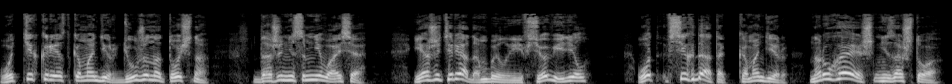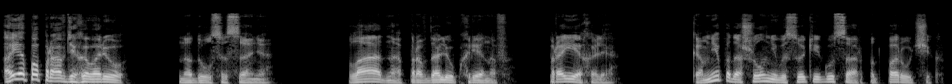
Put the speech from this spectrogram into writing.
Вот тех крест, командир, дюжина точно. Даже не сомневайся. Я же рядом был и все видел. Вот всегда так, командир, наругаешь ни за что, а я по правде говорю. Надулся Саня. Ладно, правдолюб хренов. Проехали. Ко мне подошел невысокий гусар, подпоручик.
